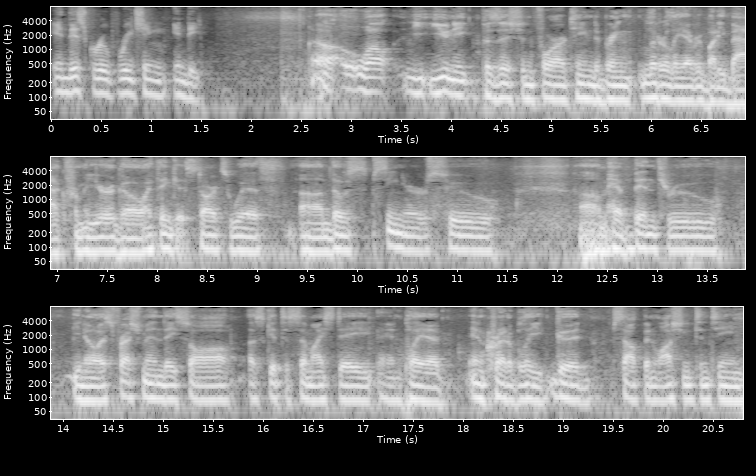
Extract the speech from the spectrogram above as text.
in this group reaching Indy? Uh, well, unique position for our team to bring literally everybody back from a year ago. I think it starts with um, those seniors who um, have been through, you know, as freshmen, they saw us get to semi-state and play an incredibly good South Bend Washington team,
